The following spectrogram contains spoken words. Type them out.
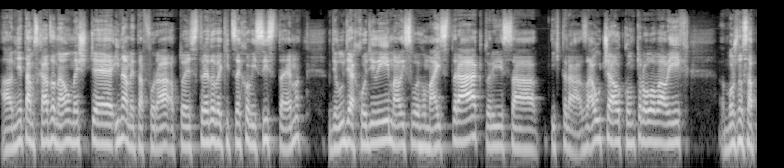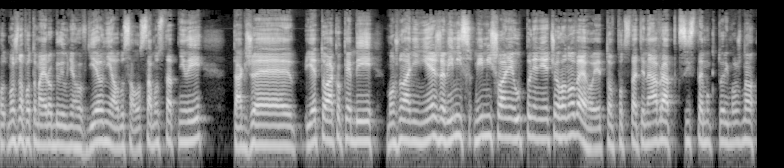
Ale mne tam schádza na um ešte iná metafora a to je stredoveký cechový systém, kde ľudia chodili, mali svojho majstra, ktorý sa ich teda zaučal, kontroloval ich, možno, sa, možno potom aj robili u neho v dielni alebo sa osamostatnili. Takže je to ako keby možno ani nie, že vymýšľanie úplne niečoho nového. Je to v podstate návrat k systému, ktorý možno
